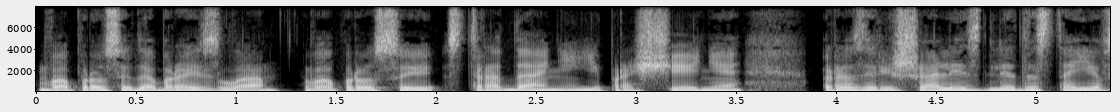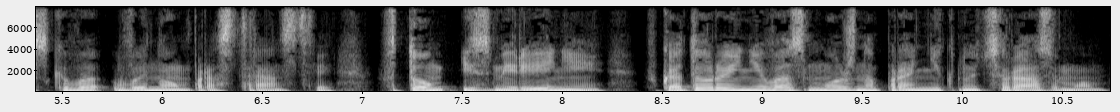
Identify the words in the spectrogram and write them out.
Вопросы добра и зла, вопросы страдания и прощения разрешались для Достоевского в ином пространстве, в том измерении, в которое невозможно проникнуть разумом,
